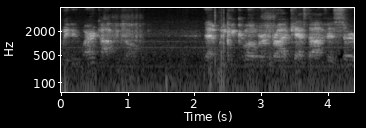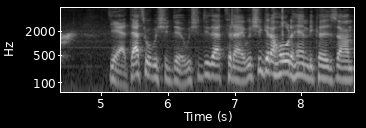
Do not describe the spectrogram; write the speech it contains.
when we our talking to him, that we could come over and broadcast off his server. Yeah, that's what we should do. We should do that today. We should get a hold of him because um,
